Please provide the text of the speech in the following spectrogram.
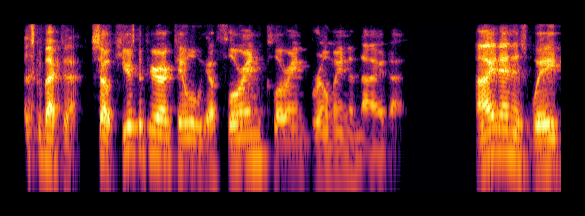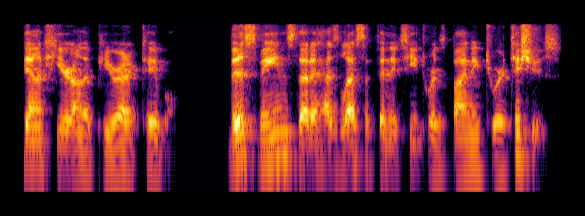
Let's go back to that. So here's the periodic table. We have fluorine, chlorine, bromine, and iodine. Iodine is way down here on the periodic table. This means that it has less affinity towards binding to our tissues.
